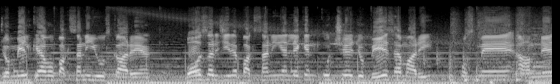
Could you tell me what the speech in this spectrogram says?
जो मिल्क है वो पाकिस्तानी यूज़ कर रहे हैं। बहुत सारी चीज़ें पाकिस्तानी हैं, लेकिन कुछ जो बेस है हमारी, उसमें हमने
